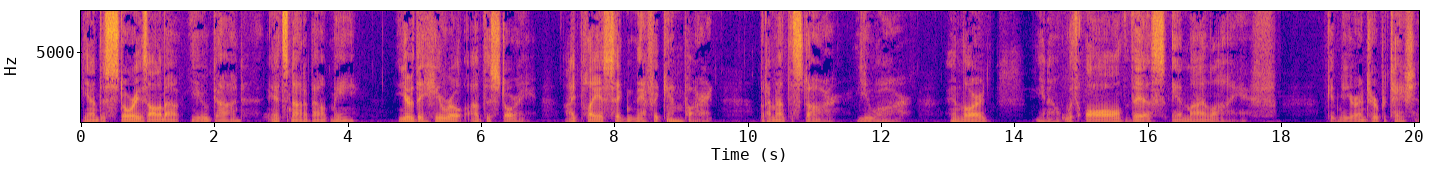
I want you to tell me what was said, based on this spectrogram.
you know, the story is all about you, God. It's not about me. You're the hero of the story. I play a significant mm. part, but I'm not the star. You are. And Lord, you know, with all this in my life, give me your interpretation.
